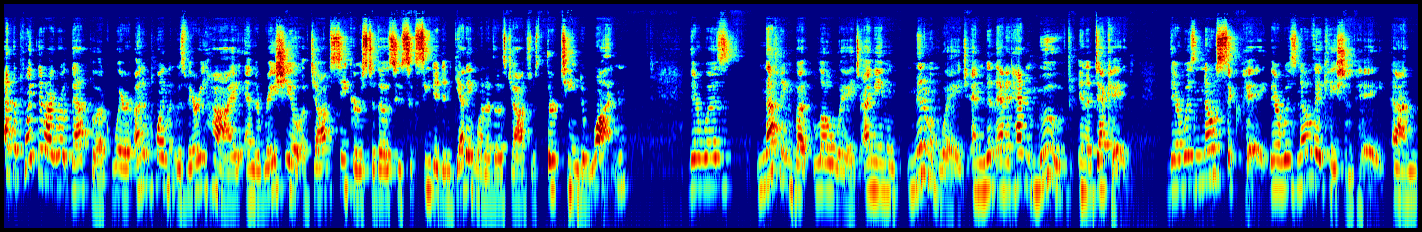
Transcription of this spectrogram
At the point that I wrote that book, where unemployment was very high and the ratio of job seekers to those who succeeded in getting one of those jobs was 13 to 1, there was nothing but low wage. I mean, minimum wage, and, and it hadn't moved in a decade there was no sick pay, there was no vacation pay. Um,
